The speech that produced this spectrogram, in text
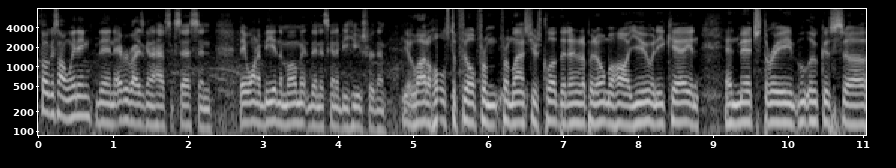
focus on winning, then everybody's going to have success, and they want to be in the moment, then it's going to be huge for them. You had a lot of holes to fill from, from last year's club that ended up in Omaha. You and Ek and, and Mitch, Trey, Lucas, uh,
